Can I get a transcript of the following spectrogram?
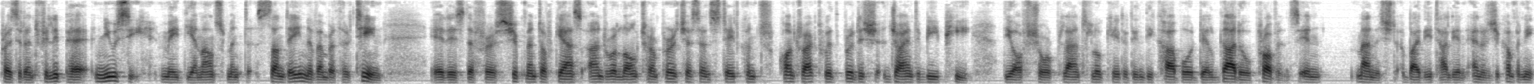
President Filipe Nyusi made the announcement Sunday, November 13. It is the first shipment of gas under a long-term purchase and state con- contract with British giant BP. The offshore plant located in the Cabo Delgado province in managed by the Italian energy company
